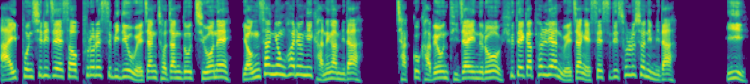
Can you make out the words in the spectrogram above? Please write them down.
아이폰 시리즈에서 프로레스 비디오 외장 저장도 지원해 영상용 활용이 가능합니다. 작고 가벼운 디자인으로 휴대가 편리한 외장 SSD 솔루션입니다. 2.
